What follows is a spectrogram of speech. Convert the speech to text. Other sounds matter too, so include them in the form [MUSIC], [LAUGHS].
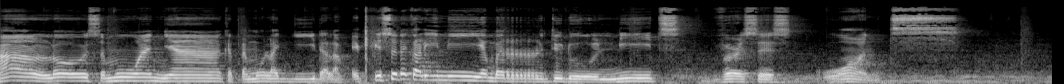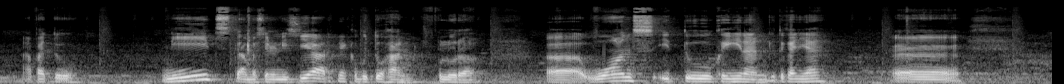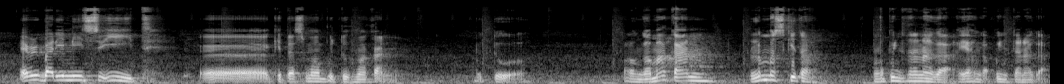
Halo semuanya, ketemu lagi dalam episode kali ini yang berjudul Needs versus Wants. Apa itu? Needs dalam bahasa Indonesia artinya kebutuhan plural. Uh, wants itu keinginan, gitu kan ya? Uh, everybody needs to eat. Uh, kita semua butuh makan. Betul. Kalau nggak makan, lemes kita nggak punya tenaga ya nggak punya tenaga.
